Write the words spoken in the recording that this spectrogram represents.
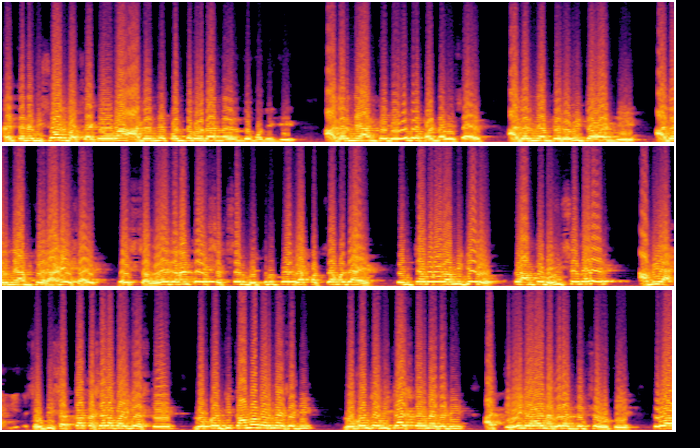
आणि त्यांना विश्वास बसला की बाबा आदरणीय पंतप्रधान नरेंद्र मोदीजी आदरणीय आमचे देवेंद्र फडणवीस साहेब आदरणीय आमचे रवी चव्हाणजी आदरणीय आमचे राणे साहेब हे सगळ्या जणांचं एक सक्षम नेतृत्व ज्या पक्षामध्ये आहे. त्यांच्याबरोबर आम्ही गेलो तर आमचं भविष्य घडेल. आम्ही शेवटी सत्ता कशाला पाहिजे असते? लोकांची कामं करण्यासाठी लोकांचा विकास करण्यासाठी. आज हे जेव्हा नगराध्यक्ष होते तेव्हा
